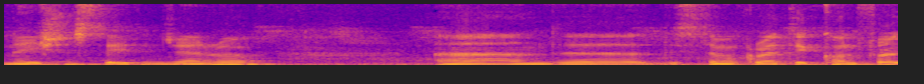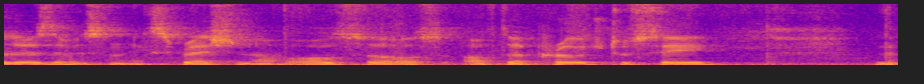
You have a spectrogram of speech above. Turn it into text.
nation state in general. And uh, this democratic confederalism is an expression of also of the approach to say the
